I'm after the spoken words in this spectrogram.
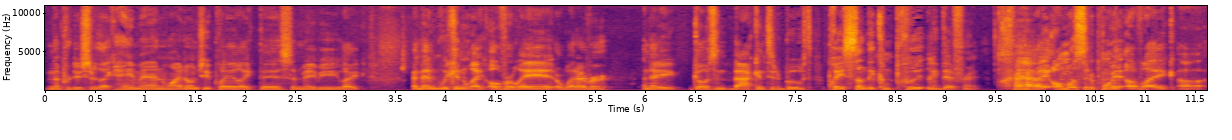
And the producer's like, "Hey, man, why don't you play like this and maybe like, and then we can like overlay it or whatever." And then he goes in, back into the booth, plays something completely different, like almost to the point of like, uh,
